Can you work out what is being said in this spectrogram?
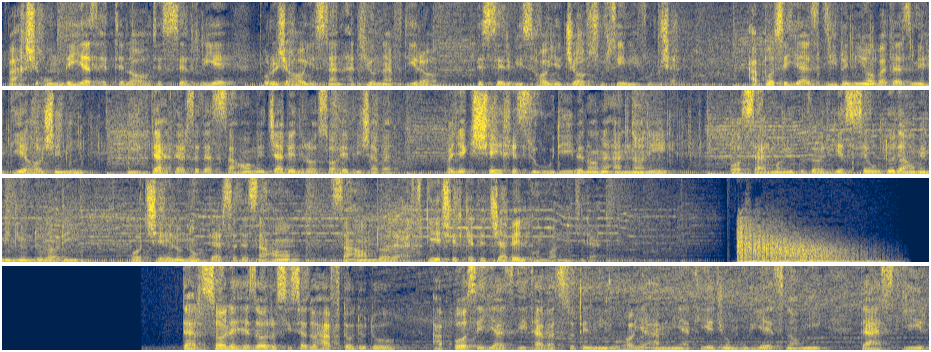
بخش عمده از اطلاعات سری پروژه های صنعتی و نفتی را به سرویس های جاسوسی می فروشد. عباس یزدی به نیابت از مهدی هاشمی 17 درصد از سهام جبل را صاحب می شود و یک شیخ سعودی به نام انانی با سرمایه گذاری 3.2 میلیون دلاری با 49 درصد سهام سهامدار اصلی شرکت جبل عنوان می گیرد. در سال 1372 عباس یزدی توسط نیروهای امنیتی جمهوری اسلامی دستگیر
